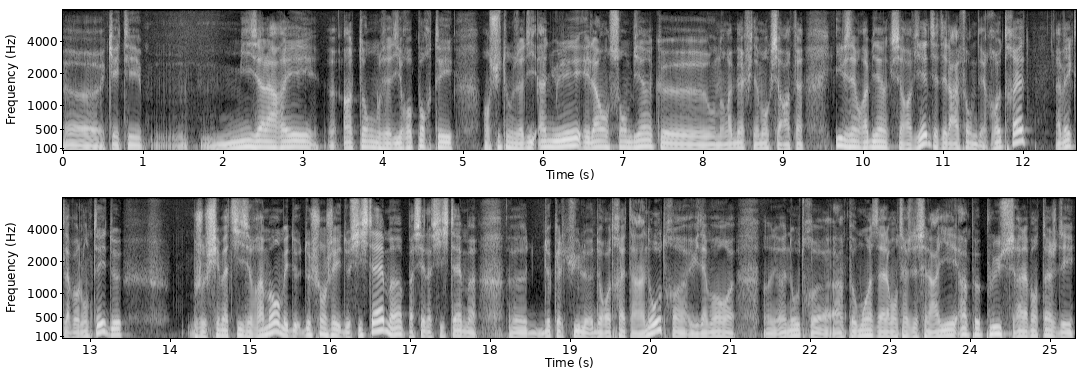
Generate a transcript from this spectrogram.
euh, mise à l'arrêt euh, un temps on nous a dit reporté. Ensuite on nous a dit annulé. Et là on sent bien que on aimerait bien finalement que ça enfin ils aimeraient bien que ça revienne. C'était la réforme des retraites avec la volonté de je schématise vraiment, mais de, changer de système, hein, passer d'un système euh, de calcul de retraite à un autre, évidemment euh, un, autre euh, un peu moins à l'avantage des salariés, un peu plus à l'avantage des,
